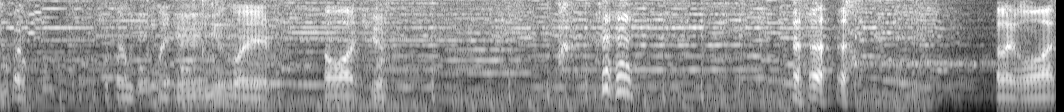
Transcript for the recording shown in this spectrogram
you, thuật từ của mày với I like watch.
